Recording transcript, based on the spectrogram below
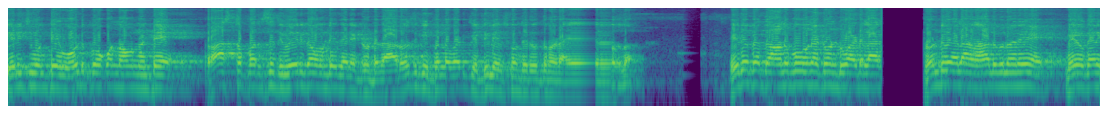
గెలిచి ఉంటే ఓడిపోకుండా ఉండుంటే రాష్ట్ర పరిస్థితి వేరుగా ఉండేది అనేటువంటిది. ఆ రోజుకి పిల్లవాడి చెడ్డీలు వేసుకొని తిరుగుతున్నాడు హైదరాబాద్లో ఏదో పెద్ద అనుభవం ఉన్నటువంటి వాడిలా రెండు వేల నాలుగులోనే మేము కానీ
